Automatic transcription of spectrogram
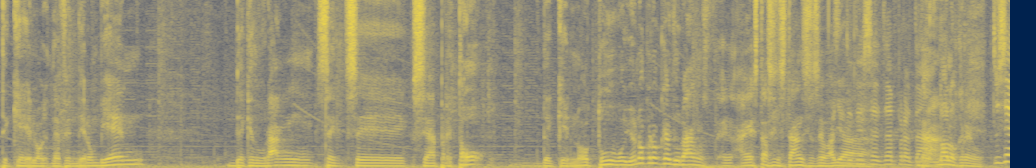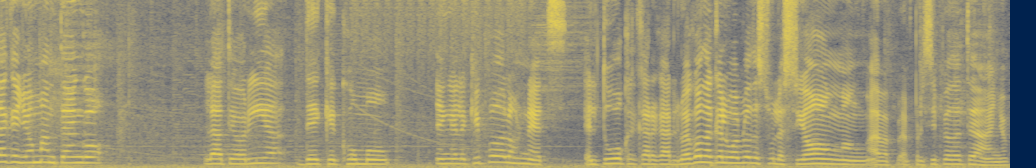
de que lo defendieron bien, de que Durán se, se, se apretó, de que no tuvo. Yo no creo que Durán en- a estas instancias se vaya. Que se. No, no lo creo. Tú sabes que yo mantengo la teoría de que como en el equipo de los Nets, él tuvo que cargar, luego de que él vuelve de su lesión al principio de este año,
